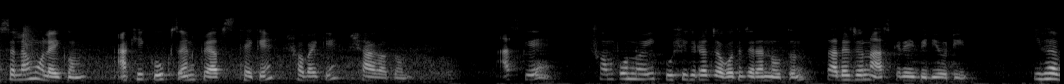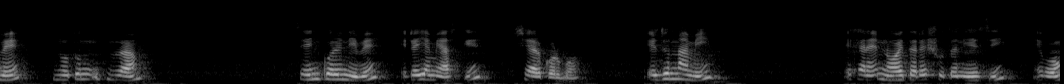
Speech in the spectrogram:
আসসালামু আলাইকুম। আখি কুকস অ্যান্ড ক্রাফটস থেকে সবাইকে স্বাগতম। আজকে সম্পূর্ণই কুশিকাটার জগতে যারা নতুন, তাদের জন্য আজকের এই ভিডিওটি। কীভাবে নতুনরা চেইন করে নেবে, এটাই আমি আজকে শেয়ার করব। এর জন্য আমি এখানে নয় তারের সুতো নিয়েছি এবং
